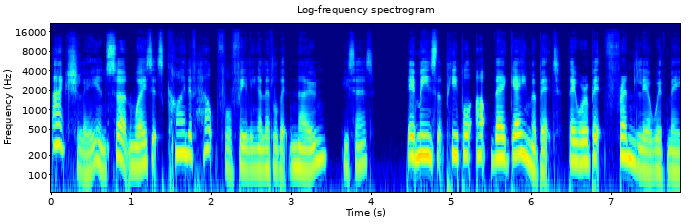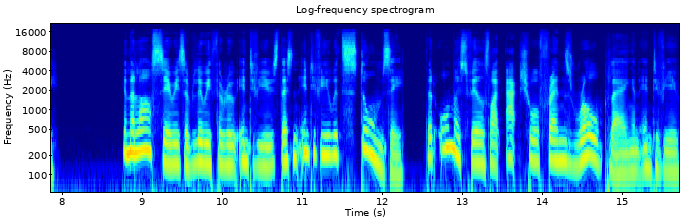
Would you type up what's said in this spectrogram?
Actually, in certain ways, it's kind of helpful feeling a little bit known, he says. It means that people upped their game a bit, they were a bit friendlier with me. In the last series of Louis Theroux interviews, there's an interview with Stormzy that almost feels like actual friends role playing an interview.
